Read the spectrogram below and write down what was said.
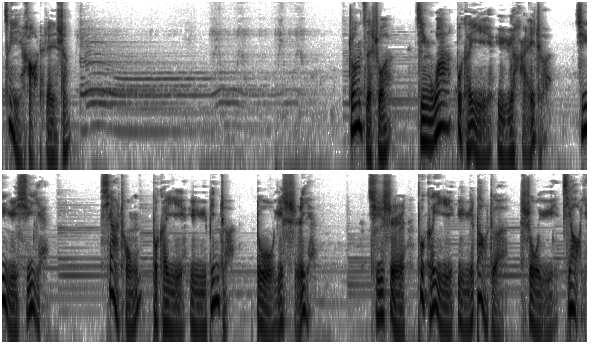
最好的人生。庄子说：“井蛙不可以语于海者，居于虚也；夏虫不可以语于宾者，笃于实也；趋势不可以语于道者。”属于教也。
